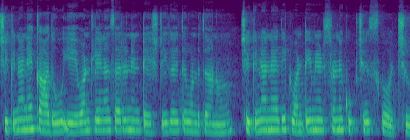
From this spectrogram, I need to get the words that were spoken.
చికెన్ అనే కాదు ఏ వంటలైనా సరే నేను టేస్టీగా అయితే వండుతాను. చికెన్ అనేది ట్వంటీ మినిట్స్లోనే కుక్ చేసుకోవచ్చు.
